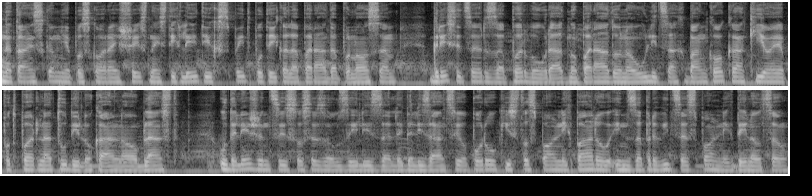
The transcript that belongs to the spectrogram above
Na Tajskem je po skoraj 16 letih spet potekala parada ponosa. Gre sicer za prvo uradno parado na ulicah Bangkoka, ki jo je podprla tudi lokalna oblast. Udeleženci so se zauzeli za legalizacijo porok istospolnih parov in za pravice spolnih delavcev.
